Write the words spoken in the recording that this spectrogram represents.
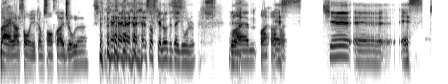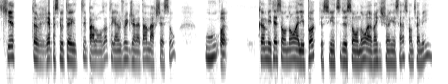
ben dans le fond, il est comme son frère Joe là. Sauf que l'autre était goaler. Ouais, ouais, ouais, est-ce que est-ce que t'aurais parce que tu sais parlons-en, t'as quand même joué avec Jonathan Marchesso ou comme était son nom à l'époque, te souviens-tu de son nom avant qu'il soit son nom de famille?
